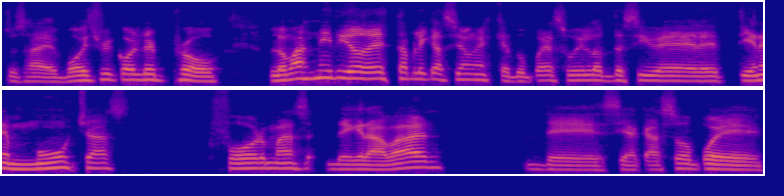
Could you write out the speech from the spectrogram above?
Tú sabes, Voice Recorder Pro. Lo más nítido de esta aplicación es que tú puedes subir los decibeles, tiene muchas formas de grabar, de si acaso pues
